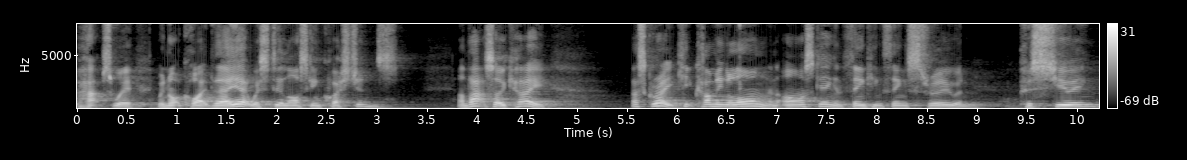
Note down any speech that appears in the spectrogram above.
Perhaps we're, we're not quite there yet. We're still asking questions. And that's okay. That's great. Keep coming along and asking and thinking things through and pursuing.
